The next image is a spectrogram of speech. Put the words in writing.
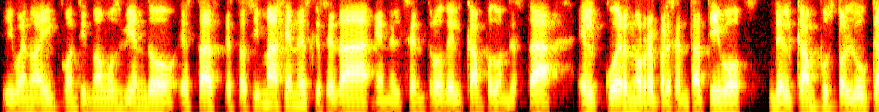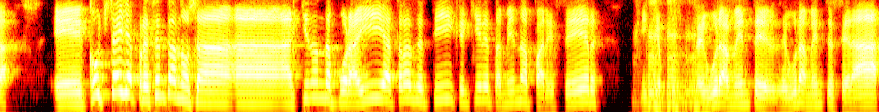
y bueno, ahí continuamos viendo estas, estas imágenes que se da en el centro del campo donde está el cuerno representativo del campus Toluca. Eh, Coach Tella, preséntanos a, a, quién anda por ahí atrás de ti que quiere también aparecer y que pues, seguramente, seguramente será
